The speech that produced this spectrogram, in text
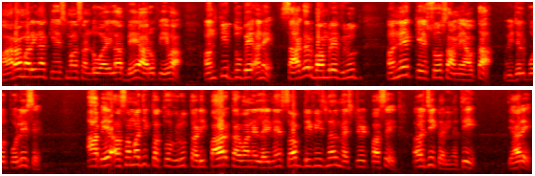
મારામારીના કેસમાં સંડોવાયેલા બે આરોપી એવા અંકિત દુબે અને સાગર ભામરે વિરુદ્ધ અનેક કેસો સામે આવતા વિજલપુર પોલીસે આ બે અસામાજિક તત્વો વિરુદ્ધ તડીપાર કરવાને લઈને સબ ડિવિઝનલ મેજિસ્ટ્રેટ પાસે અરજી કરી હતી. ત્યારે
